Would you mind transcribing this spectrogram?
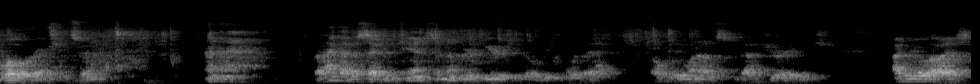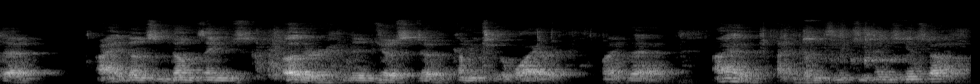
blower, I should say. But I got a second chance a number of years ago before that, probably when I was about your age. I realized that I had done some dumb things other than just uh, coming to the wire like that. I had, I had done some, some things against God.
